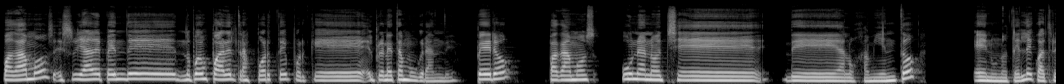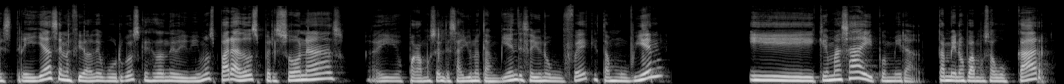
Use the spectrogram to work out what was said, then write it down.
pagamos, eso ya depende, no podemos pagar el transporte porque el planeta es muy grande, pero pagamos una noche de alojamiento en un hotel de cuatro estrellas en la ciudad de Burgos, que es donde vivimos, para dos personas. Ahí os pagamos el desayuno también, desayuno buffet, que está muy bien. ¿Y qué más hay? Pues mira, también os vamos a buscar.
